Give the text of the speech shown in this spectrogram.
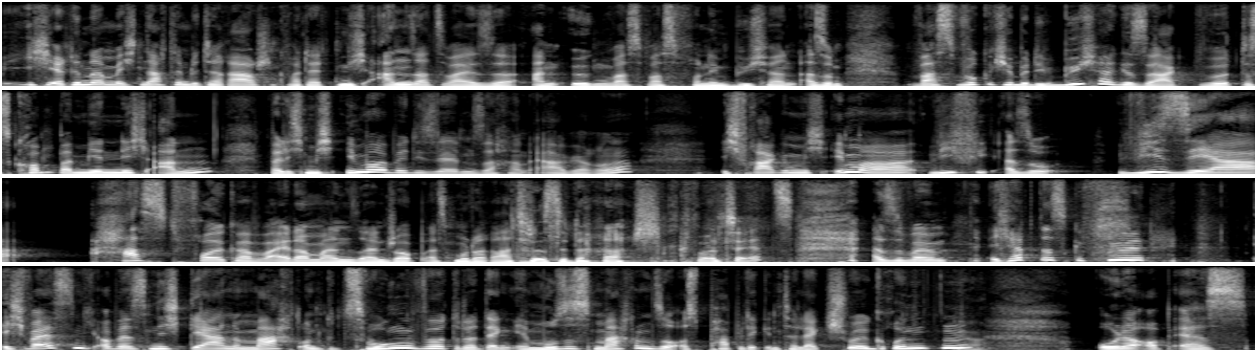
Ich erinnere mich nach dem literarischen Quartett nicht ansatzweise an irgendwas, was von den Büchern, also was wirklich über die Bücher gesagt wird, das kommt bei mir nicht an, weil ich mich immer über dieselben Sachen ärgere. Ich frage mich immer, wie viel, also wie sehr hasst Volker Weidermann seinen Job als Moderator des literarischen Quartetts. Also beim, ich habe das Gefühl, ich weiß nicht, ob er es nicht gerne macht und gezwungen wird oder denkt, er muss es machen, so aus Public Intellectual Gründen, ja. oder ob er es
